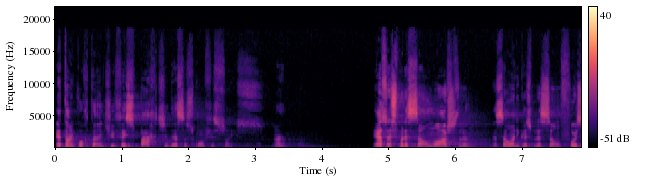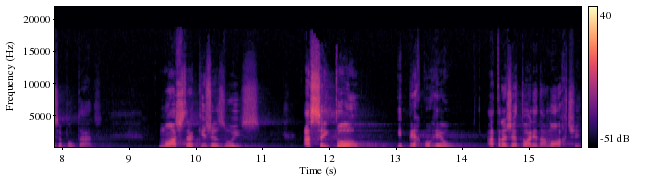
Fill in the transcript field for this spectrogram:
é tão importante e fez parte dessas confissões? Essa expressão mostra, essa única expressão, foi sepultado, mostra que Jesus aceitou e percorreu a trajetória da morte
